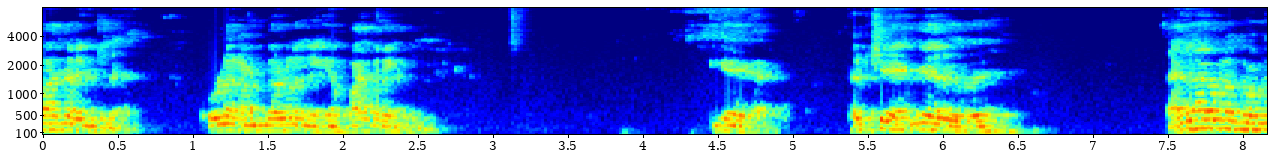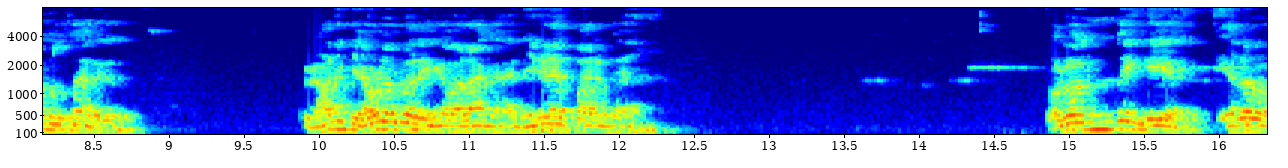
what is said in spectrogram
பார்க்குறீங்களே உள்ள நண்பர்களை நீங்கள் பார்க்குறீங்களே இங்கே கட்சி எங்கே இருக்குது? தைலாபுரம் தோட்டத்தில் தான் இருக்குது. ஒரு நாளைக்கு எவ்வளோ பேர் இங்கே வராங்க? நீங்களே பாருங்கள் தொடர்ந்து இங்கே இரவு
